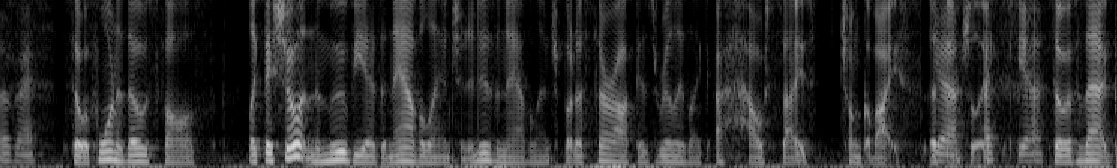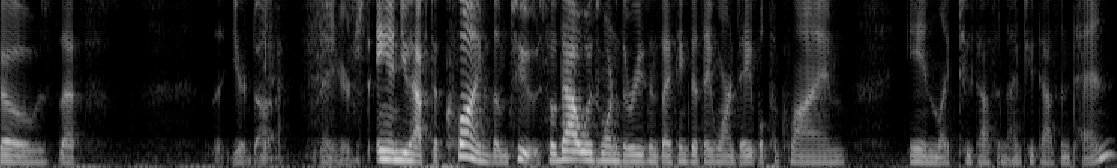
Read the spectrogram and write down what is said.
Okay. So if one of those falls, like they show it in the movie as an avalanche, and it is an avalanche, but a serac is really like a house-sized chunk of ice, essentially. I s- yeah. So if that goes, that's you're done. Yeah. Then you're just and you have to climb them too. So that was one of the reasons I think that they weren't able to climb in like 2009, 2010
